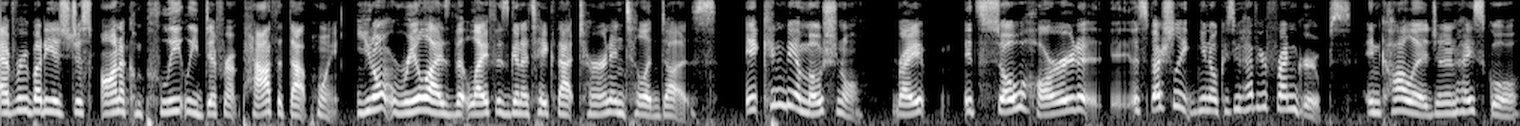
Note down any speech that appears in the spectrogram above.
everybody is just on a completely different path at that point. You don't realize that life is going to take that turn until it does. It can be emotional, right? it's so hard, especially, you know, because you have your friend groups in college and in high school.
